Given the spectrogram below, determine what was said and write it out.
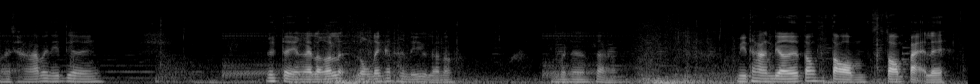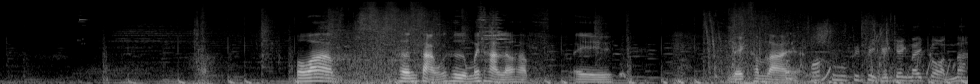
มาช้าไปนิดเดียวเองแต่ยังไงเราก็ลงได้แค่เทอร์นนี้อยู่แล้วเนาะมันเทิร์นสามมีทางเดียวเลยต้องสตอมสตอมแปะเลย เพราะว่าเทิร์นสามก็คือไม่ทันแล้วครับไอ เด็กทำลายเนี่ยขอตัวไปปีกกางเกงในก่อนนะ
